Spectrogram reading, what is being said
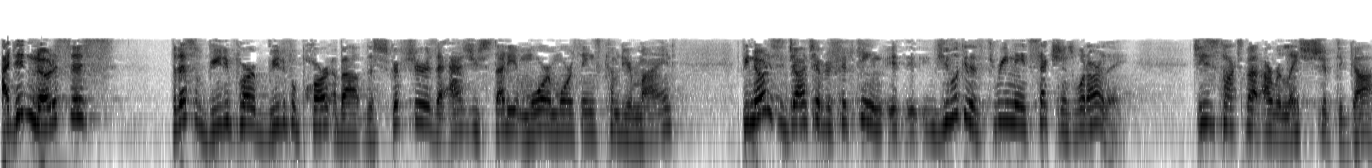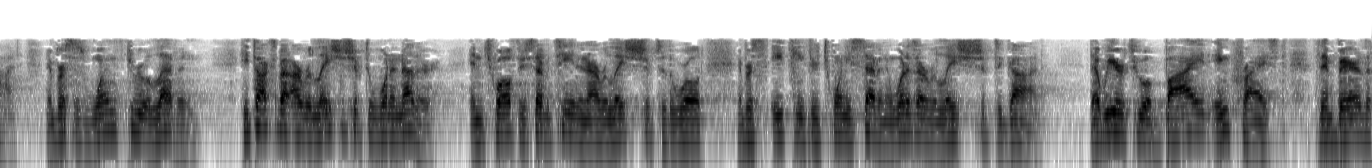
I didn't notice this, but that's the beautiful part, beautiful part about the scripture is that as you study it, more and more things come to your mind. If you notice in John chapter 15, if you look at the three main sections, what are they? Jesus talks about our relationship to God in verses 1 through 11. He talks about our relationship to one another in 12 through 17 and our relationship to the world in verses 18 through 27. And what is our relationship to God? That we are to abide in Christ, then bear the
